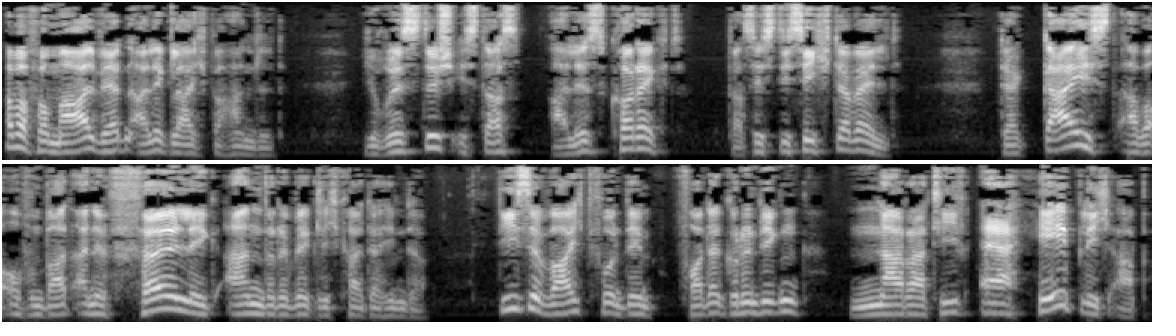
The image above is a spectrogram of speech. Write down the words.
Aber formal werden alle gleich behandelt. Juristisch ist das alles korrekt. Das ist die Sicht der Welt. Der Geist aber offenbart eine völlig andere Wirklichkeit dahinter. Diese weicht von dem vordergründigen Narrativ erheblich ab.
